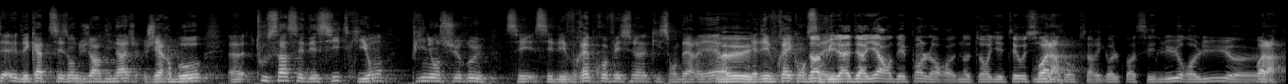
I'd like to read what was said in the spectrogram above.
les quatre saisons du jardinage, Gerbeau, euh, tout ça, c'est des sites qui ont pignon sur rue, c'est des vrais professionnels qui sont derrière. Ah il y a des vrais conseils. Non, puis là derrière, on dépend de leur notoriété aussi. Voilà. donc ça rigole pas. C'est lu, relu. Euh. Voilà.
